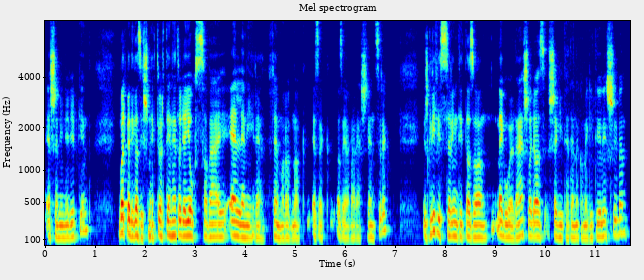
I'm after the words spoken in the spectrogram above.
esemény egyébként. Vagy pedig az is megtörténhet, hogy a jogszabály ellenére fennmaradnak ezek az elvárás rendszerek. És Griffith szerint itt az a megoldás, vagy az segíthet ennek a megítélésében,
